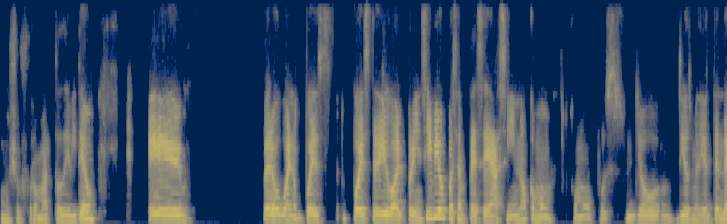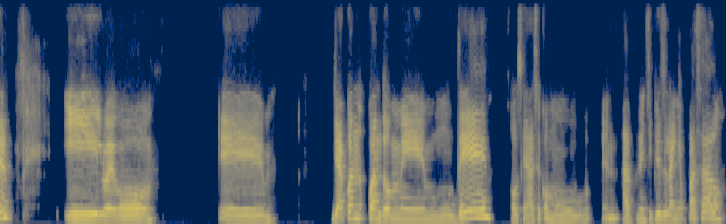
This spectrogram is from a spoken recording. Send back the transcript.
mucho formato de video. Eh, pero bueno, pues, pues te digo, al principio pues empecé así, ¿no? Como, como pues yo, Dios me dio a entender. Y luego, eh, ya cuando, cuando me mudé, o sea, hace como a principios del año pasado,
